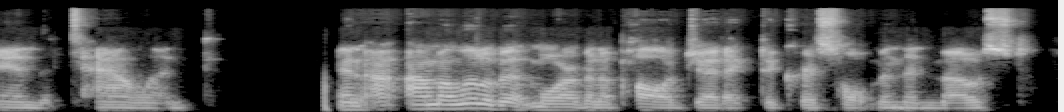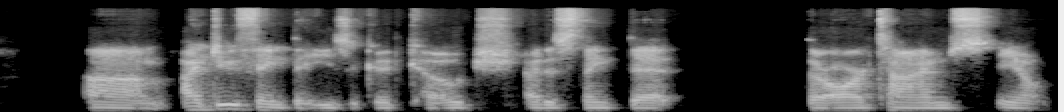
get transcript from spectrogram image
and the talent, and I, I'm a little bit more of an apologetic to Chris Holtmann than most. Um, I do think that he's a good coach. I just think that there are times, you know,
